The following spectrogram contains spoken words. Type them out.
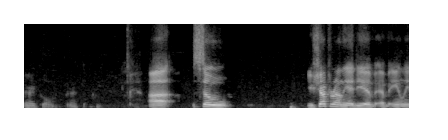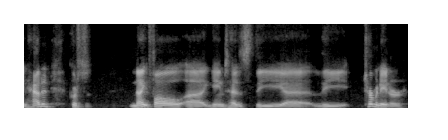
Very cool. Very cool. Uh, so you shopped around the idea of, of Alien. How did, of course, Nightfall uh, Games has the uh, the Terminator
